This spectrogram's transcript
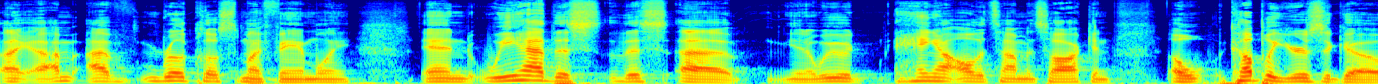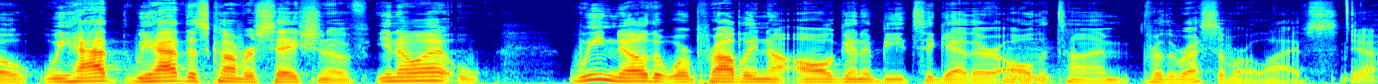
I, I'm I'm real close to my family, and we had this this uh, you know we would hang out all the time and talk. And a couple years ago, we had we had this conversation of you know what. We know that we're probably not all going to be together all the time for the rest of our lives Yeah.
